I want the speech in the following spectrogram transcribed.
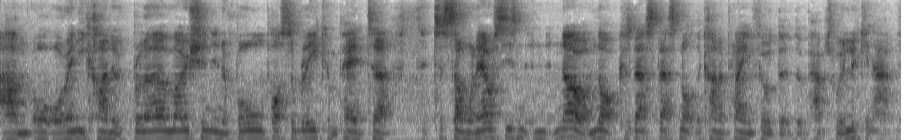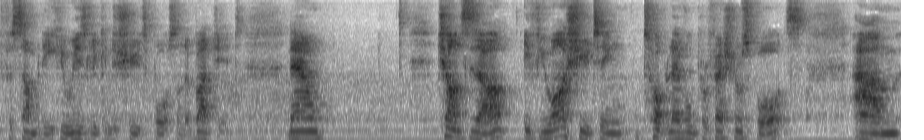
um, or, or any kind of blur motion in a ball possibly compared to to someone else's. No I'm not because that's that's not the kind of playing field that, that perhaps we're looking at for somebody who is looking to shoot sports on a budget. Now chances are if you are shooting top level professional sports um,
